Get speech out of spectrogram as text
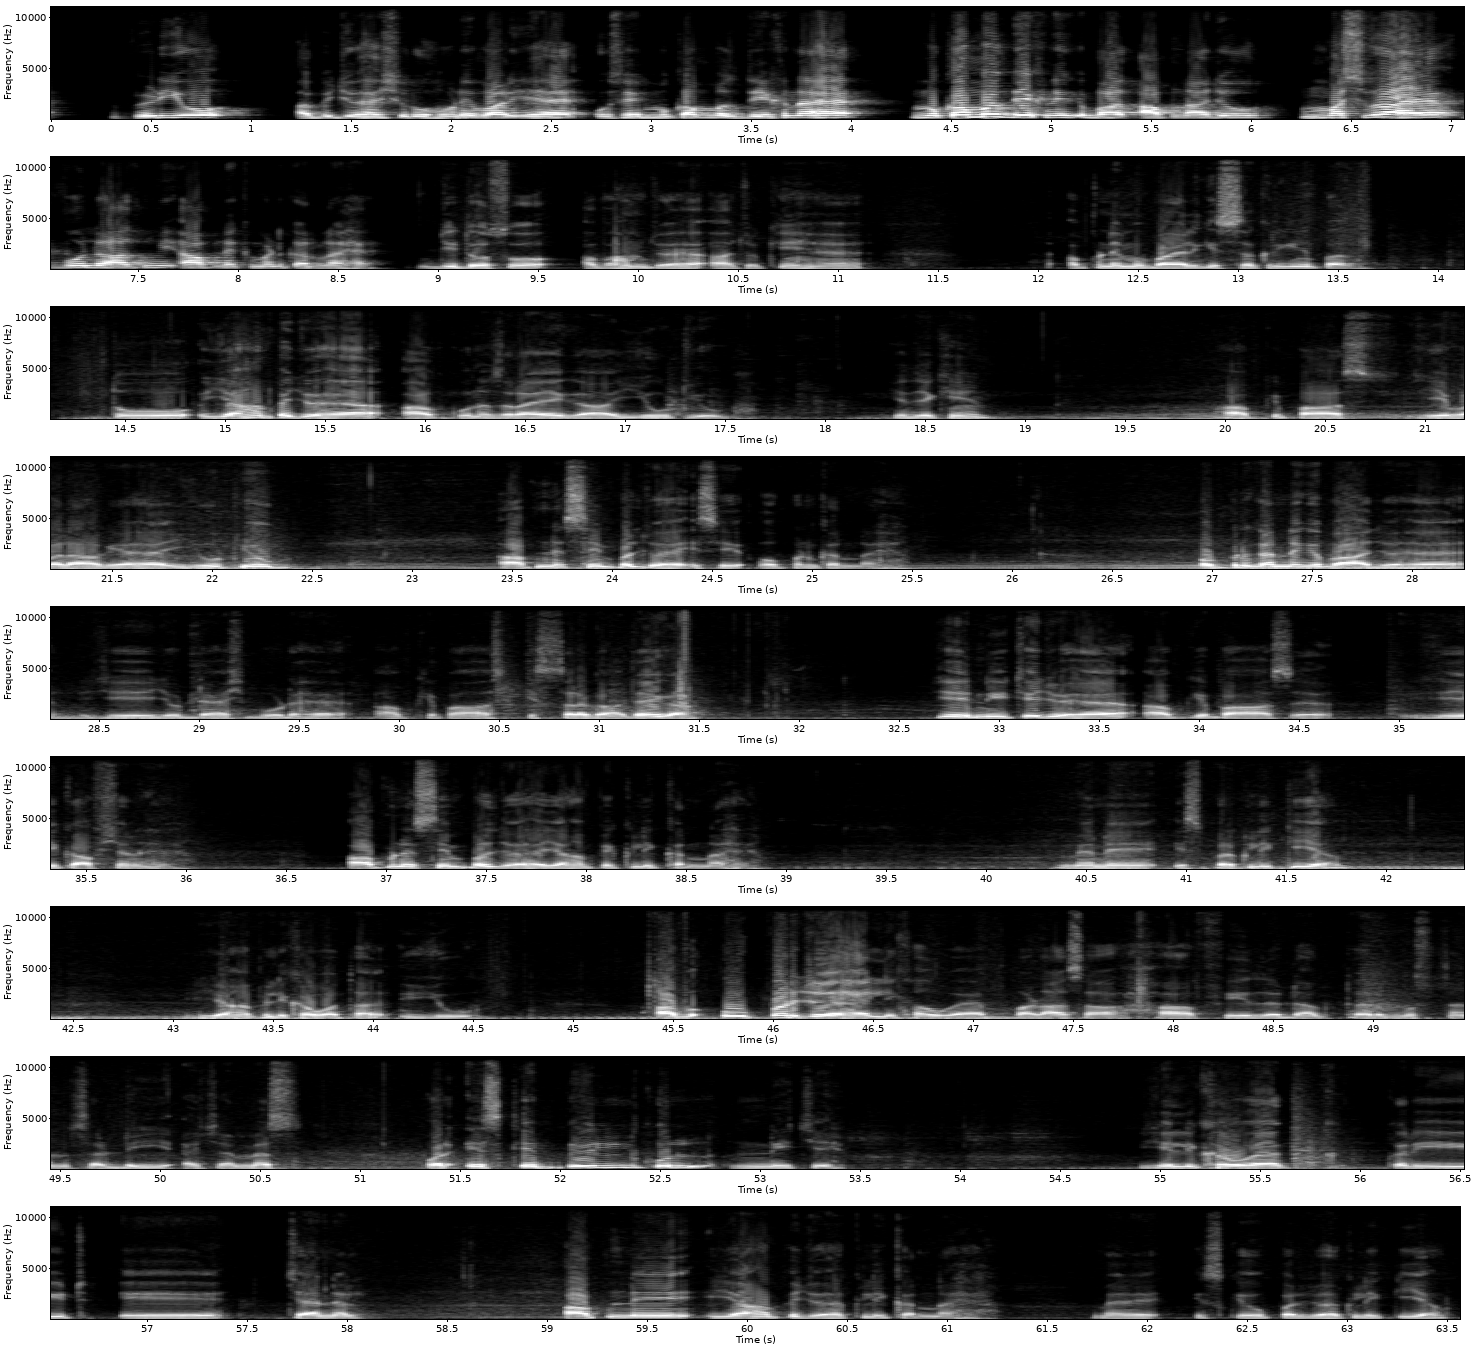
वीडियो अभी जो है शुरू होने वाली है, उसे मुकम्मल देखना है। मुकम्मल देखने के बाद अपना जो मशवरा है, वो लाजमी आपने कमेंट करना है। जी दोस्तों, अब हम जो है आ चुके हैं अपने मोबाइल की स्क्रीन पर। तो यहाँ पे जो है आपको नज़र आएगा यूट्यूब ये देखें, आपके पास ये वाला आ गया है यूट्यूब आपने सिंपल जो है इसे ओपन करना है। ओपन करने के बाद जो है ये जो डैशबोर्ड है आपके पास इस तरह का आ जाएगा। ये नीचे जो है आपके पास ये एक ऑप्शन है। आपने सिंपल जो है यहाँ पे क्लिक करना है। मैंने इस पर क्लिक किया। यहाँ पे लिखा हुआ था यू। अब ऊपर जो है, लिखा हुआ है बड़ा सा Hafiz doctor Mustansir D H M S और इसके बिल्कुल नीचे ये लिखा हुआ है, क्रीट ए चैनल। आपने यहाँ पे जो है क्लिक करना है। मैंने इसके ऊपर जो है क्लिक किया।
